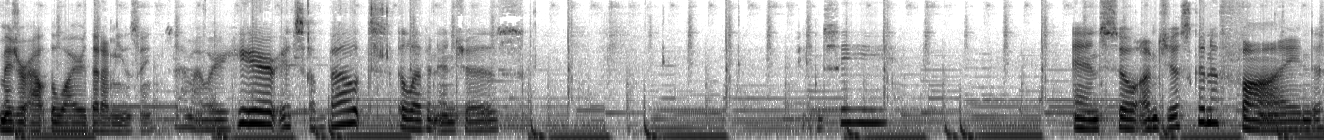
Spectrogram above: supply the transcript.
measure out the wire that I'm using. So I have my wire here, it's about 11 inches. If you can see. And so I'm just gonna find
